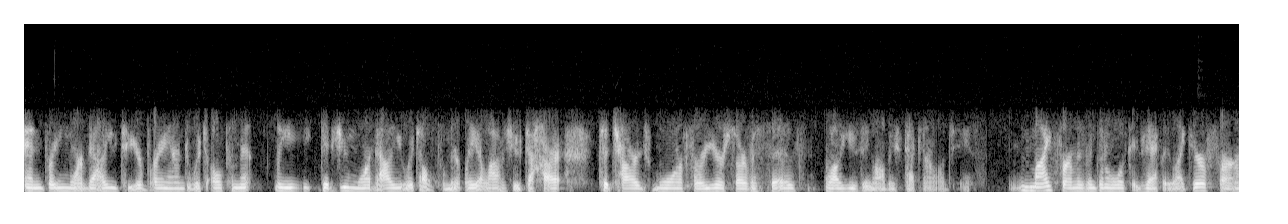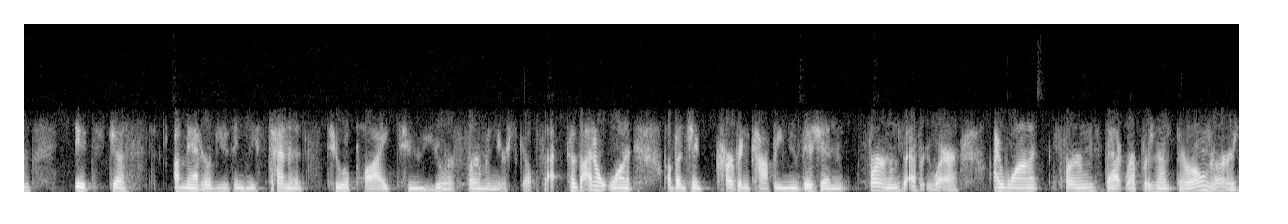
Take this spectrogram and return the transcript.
and bring more value to your brand, which ultimately gives you more value, which ultimately allows you to, har- to charge more for your services while using all these technologies. My firm isn't going to look exactly like your firm. It's just a matter of using these tenets to apply to your firm and your skill set. Because I don't want a bunch of carbon copy New Vision firms everywhere. I want firms that represent their owners,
